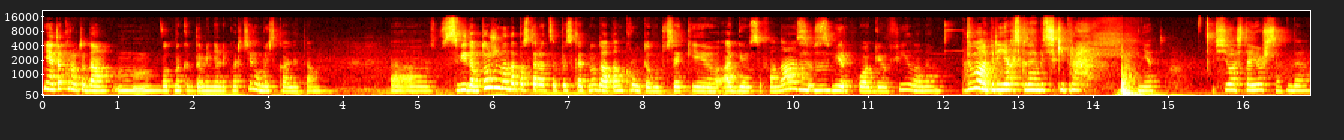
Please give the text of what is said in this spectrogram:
Не, это круто, да. Вот мы когда меняли квартиру, мы искали там с видом тоже надо постараться поискать. Ну да, там круто. Вот всякие Агиос Афанасиус, угу. сверху Агиофила, да. Думала переехать куда-нибудь из Кипра. Нет. Все, остаешься. Да.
